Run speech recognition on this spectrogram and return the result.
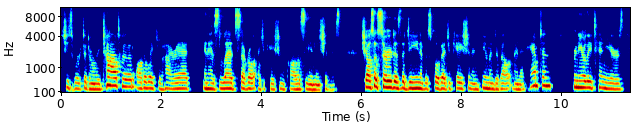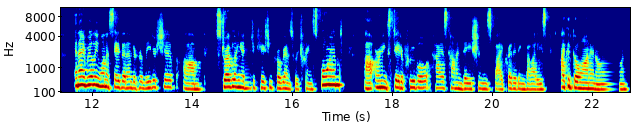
She's worked at early childhood all the way through higher ed and has led several education policy initiatives. She also served as the Dean of the School of Education and Human Development at Hampton for nearly 10 years. And I really want to say that under her leadership, um, struggling education programs were transformed, uh, earning state approval, highest commendations by accrediting bodies. I could go on and on,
